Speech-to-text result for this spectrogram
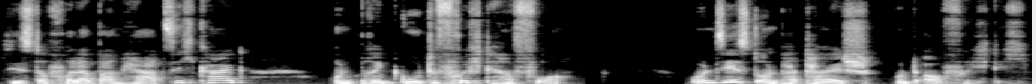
Sie ist auch voller Barmherzigkeit und bringt gute Früchte hervor. Und sie ist unparteiisch und aufrichtig.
